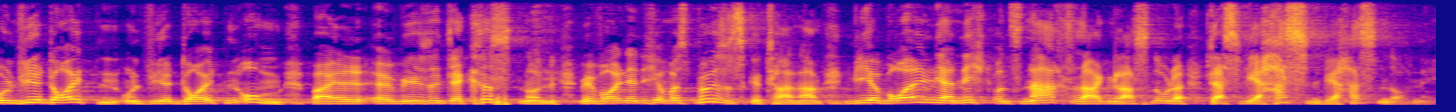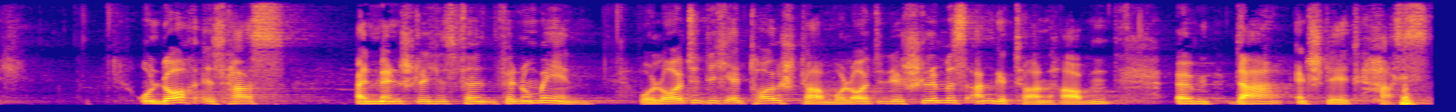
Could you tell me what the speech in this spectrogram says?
Und wir deuten und wir deuten um, weil äh, wir sind ja Christen und wir wollen ja nicht irgendwas Böses getan haben. Wir wollen ja nicht uns nachsagen lassen oder dass wir hassen. Wir hassen doch nicht. Und doch ist Hass ein menschliches Phänomen, wo Leute dich enttäuscht haben, wo Leute dir Schlimmes angetan haben. Ähm, da entsteht Hass.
